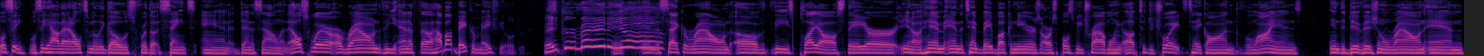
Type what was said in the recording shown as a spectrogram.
we'll see. We'll see how that ultimately goes for the Saints and Dennis Allen. Elsewhere around the NFL, how about Baker Mayfield? Baker Mania in the second round of these playoffs. They are, you know, him and the Tampa Bay Buccaneers are supposed to be traveling up to Detroit to take on the Lions in the divisional round. And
